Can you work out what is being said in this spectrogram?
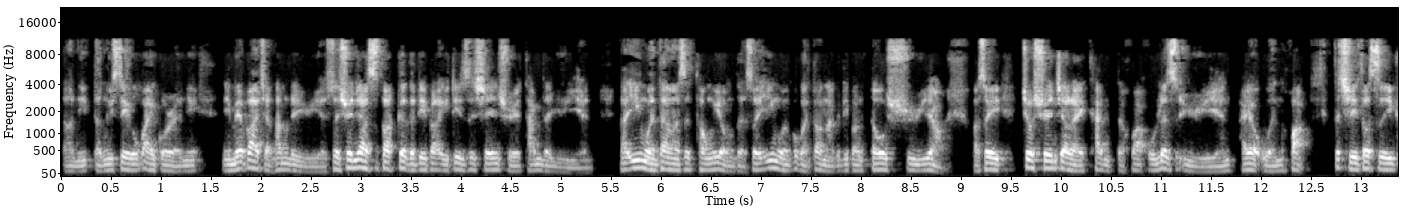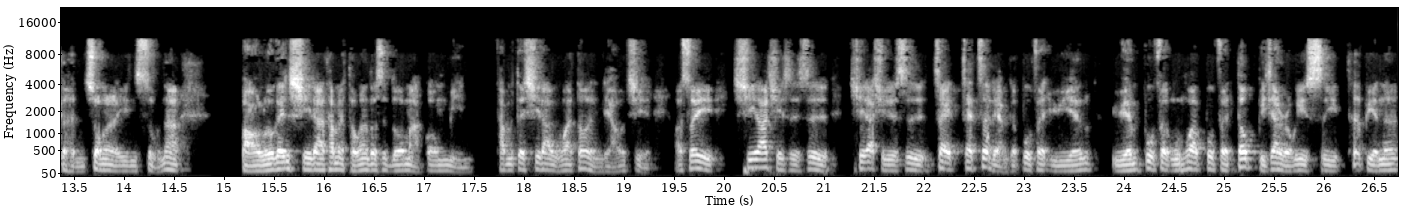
啊，你等于是一个外国人，你你没办法讲他们的语言，所以宣教士到各个地方一定是先学他们的语言。那英文当然是通用的，所以英文不管到哪个地方都需要啊。所以就宣教来看的话，无论是语言还有文化，这其实都是一个很重要的因素。那保罗跟希腊他们同样都是罗马公民，他们对希腊文化都很了解啊。所以希腊其实是希腊其实是在在这两个部分，语言语言部分、文化部分都比较容易适应，特别呢。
